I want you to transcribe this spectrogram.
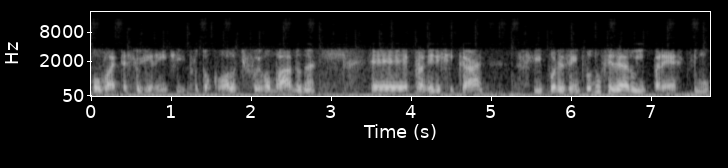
ou vai até seu gerente e protocola que foi roubado, né? É, para verificar se, por exemplo, não fizeram um empréstimo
